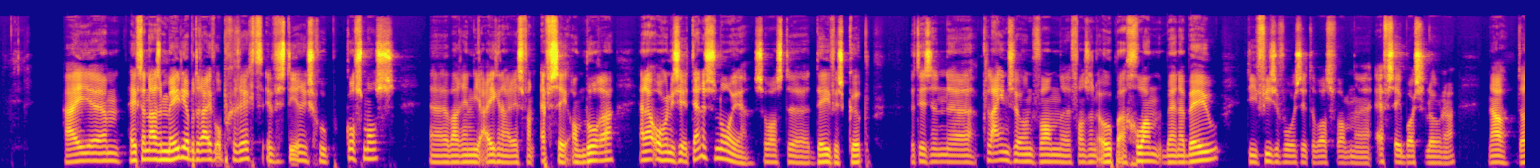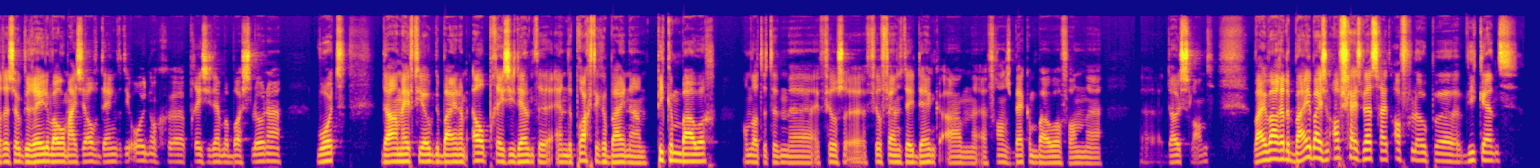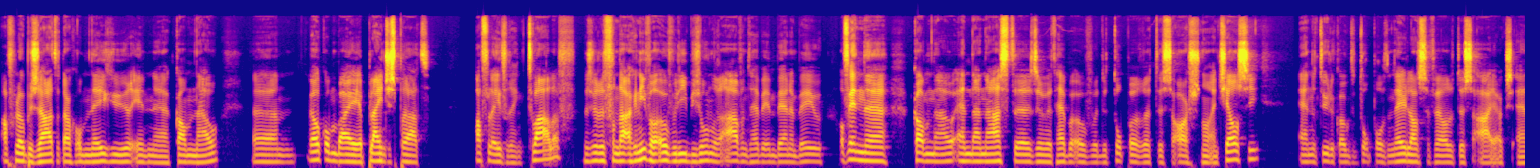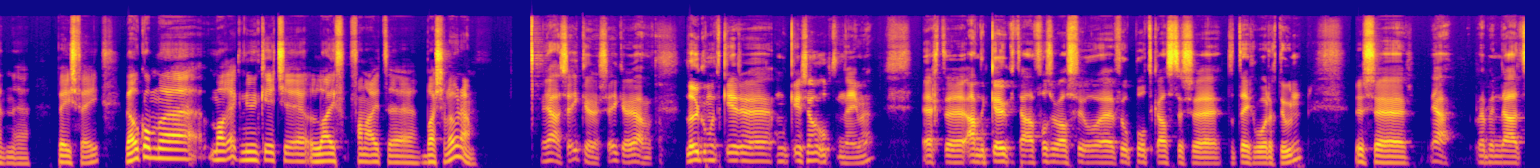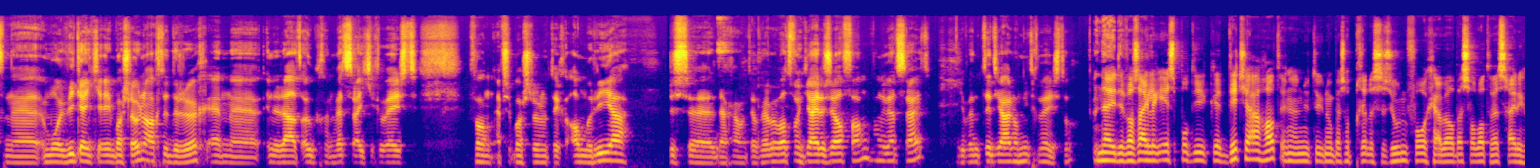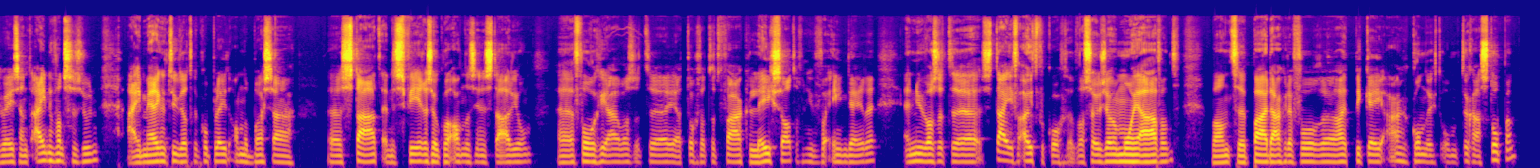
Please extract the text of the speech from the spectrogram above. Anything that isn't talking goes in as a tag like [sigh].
Hij um, heeft daarnaast een mediabedrijf opgericht, investeringsgroep Cosmos, waarin hij eigenaar is van FC Andorra. En hij organiseert tennistoernooien, zoals de Davis Cup. Het is een uh, kleinzoon van, uh, van zijn opa Juan Bernabeu, die vicevoorzitter was van uh, FC Barcelona. Nou, dat is ook de reden waarom hij zelf denkt dat hij ooit nog president bij Barcelona wordt. Daarom heeft hij ook de bijnaam El Presidente en de prachtige bijnaam Piekenbauer, omdat het hem veel, veel fans deed denken aan Frans Beckenbauer van Duitsland. Wij waren erbij bij zijn afscheidswedstrijd afgelopen weekend, afgelopen zaterdag om 9 uur in uh, Camp Nou. Um, welkom bij Pleintjespraat, aflevering 12. We zullen het vandaag in ieder geval over die bijzondere avond hebben in Bernabeu, of in uh, Nou. En daarnaast zullen we het hebben over de topper tussen Arsenal en Chelsea. En natuurlijk ook de topper op de Nederlandse velden tussen Ajax en PSV. Welkom Mark, nu een keertje live vanuit Barcelona. Ja, zeker. zeker ja. Leuk om het een keer, uh, om een keer zo op te nemen. Echt uh, aan de keukentafel, zoals veel, uh, veel podcasters dat tegenwoordig doen. Dus ja, we hebben inderdaad een, een, mooi weekendje in Barcelona achter de rug. En inderdaad ook een wedstrijdje geweest van FC Barcelona tegen Almeria. Dus daar gaan we het over hebben. Wat vond jij er zelf van, van die wedstrijd? Je bent dit jaar nog niet geweest, toch? Nee, dit was eigenlijk de eerste pot die ik uh, dit jaar had. En een natuurlijk nog best wel prille seizoen. Vorig jaar wel best wel wat wedstrijden geweest aan het einde van het seizoen. Ah, je merkt natuurlijk dat er een compleet ander Barça uh, staat. En de sfeer is ook wel anders in het stadion. Uh, vorig jaar was het ja, toch dat het vaak leeg zat. Of in ieder geval een derde. En nu was het stijf uitverkocht. Dat was sowieso een mooie avond. Want een paar dagen daarvoor had Piqué aangekondigd om te gaan stoppen.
